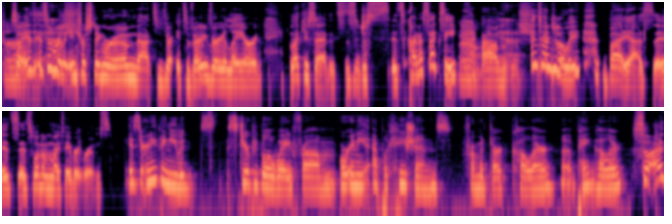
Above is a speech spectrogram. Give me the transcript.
so Oh it, it's a really interesting room that's, ve- it's very, very layered. Like you said, it's, it's just, it's kind of sexy. Oh um, intentionally, but yes, it's it's one of my favorite rooms. Is there anything you would steer people away from, or any applications from a dark color, uh, paint color? So I,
